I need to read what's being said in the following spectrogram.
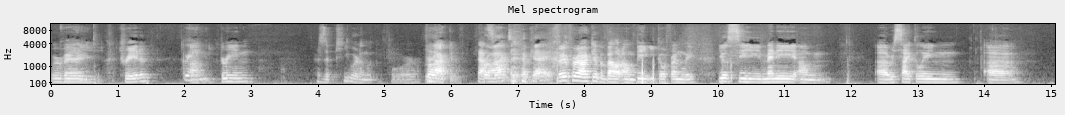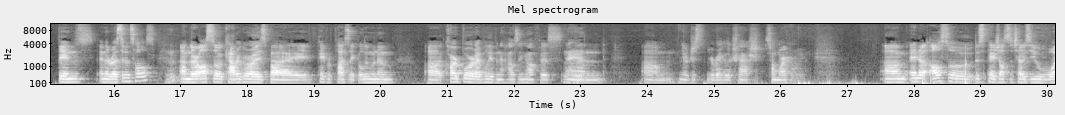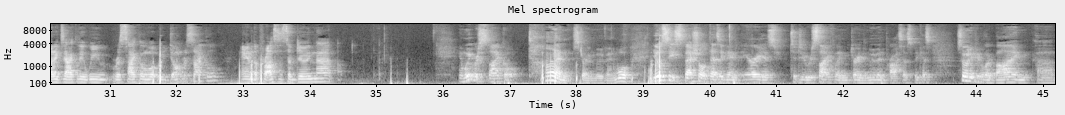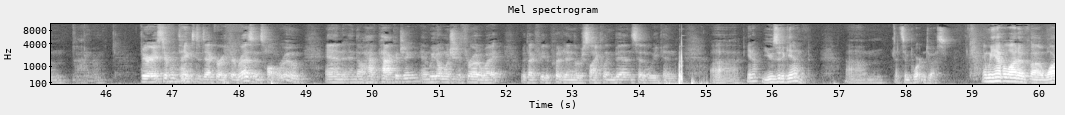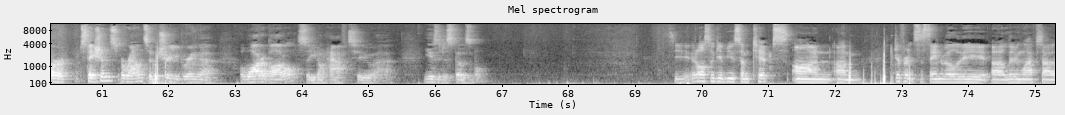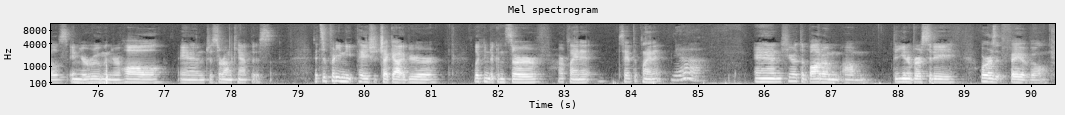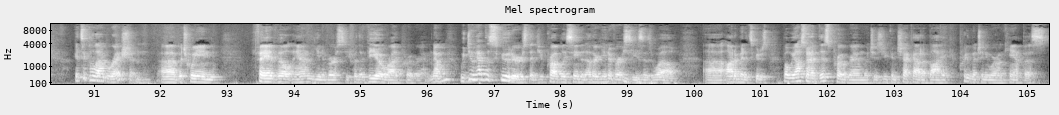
we're very Green. creative. Green. Um, green. There's a P word I'm looking for. Proactive. That's. Proactive. Okay. Very proactive about um, being eco-friendly. You'll see many um, uh, recycling uh, bins in the residence halls. Mhm. Um, they're also categorized by paper, plastic, aluminum, uh, cardboard. I believe in the housing office, Mhm. and um, you know just your regular trash somewhere. Um, and also, this page also tells you what exactly we recycle and what we don't recycle, and the process of doing that. And we recycle tons during move-in. Well, you'll see special designated areas to do recycling during the move-in process because so many people are buying, um, I don't know, various different things to decorate their residence hall room, and, and they'll have packaging, and we don't want you to throw it away. We'd like for you to put it in the recycling bin so that we can, uh, you know, use it again. Um, that's important to us. And we have a lot of uh, water stations around, so be sure you bring a, a water bottle so you don't have to. Uh, use a disposable. See, it'll also give you some tips on um, different sustainability uh, living lifestyles in your room, in your hall, and just around campus. It's a pretty neat page to check out if you're looking to conserve our planet, save the planet. Yeah. And here at the bottom, um, the university, or is it Fayetteville? It's a collaboration uh, between Fayetteville and the university for the VeoRide program. Now, Mhm. we do have the scooters that you've probably seen at other universities as well, uh, automated scooters. But we also have this program, which is you can check out a bike pretty much anywhere on campus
